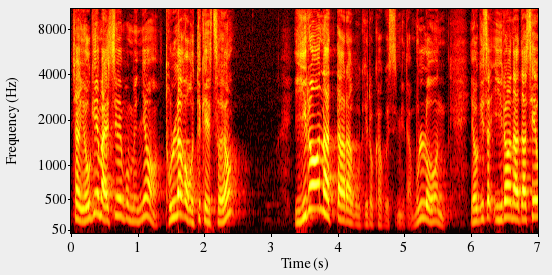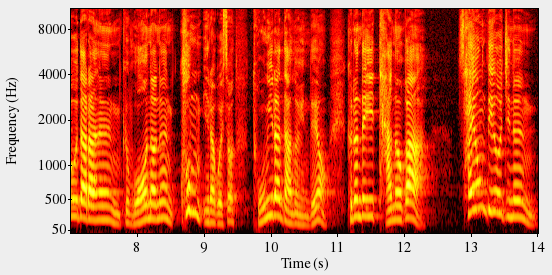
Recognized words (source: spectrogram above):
자, 여기에 말씀해 보면요. 돌라가 어떻게 했어요? 일어났다라고 기록하고 있습니다. 물론 여기서 일어나다 세우다라는 그 원어는 쿰이라고 해서 동일한 단어인데요. 그런데 이 단어가 사용되어지는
